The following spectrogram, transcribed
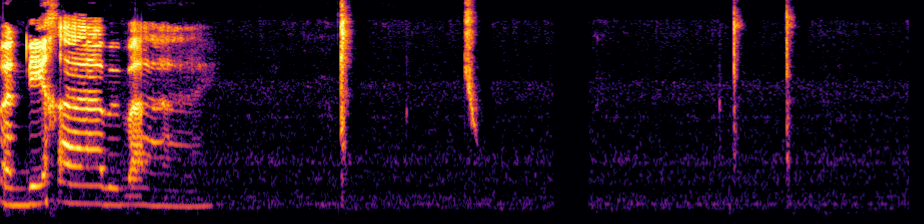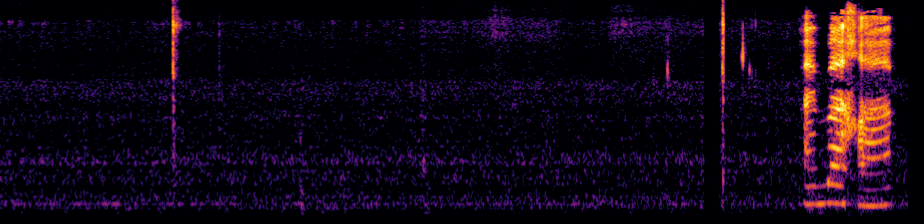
ฝันดีค่ะ บ๊ายบายบายบายครับ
